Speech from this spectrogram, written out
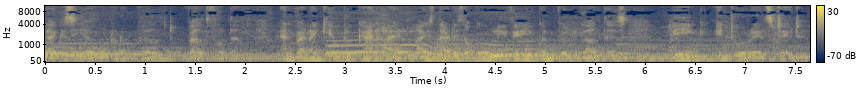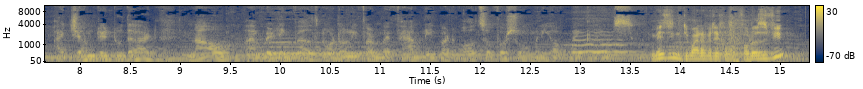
legacy. I wanted to build wealth for them. And when I came to Canada, I realized that is the only way you can build wealth is being into real estate. I jumped into that. Now I'm building wealth not only for my family but also for so many of my clients. Amazing. Do you mind if I take a couple photos of you?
